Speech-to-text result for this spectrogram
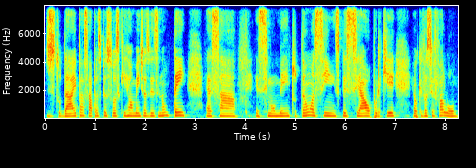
de estudar e passar para as pessoas que realmente às vezes não têm essa esse momento tão assim especial, porque é o que você falou.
